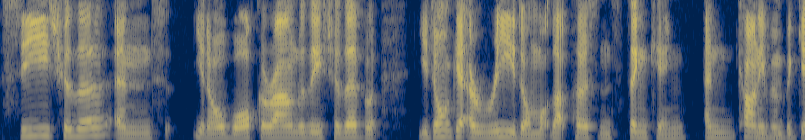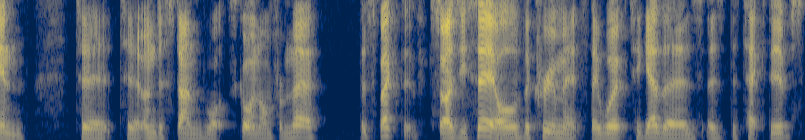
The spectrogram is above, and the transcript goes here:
see each other and, you know, walk around with each other, but you don't get a read on what that person's thinking and can't mm-hmm. even begin to to understand what's going on from their perspective. So as you say, all of the crewmates they work together as as detectives,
